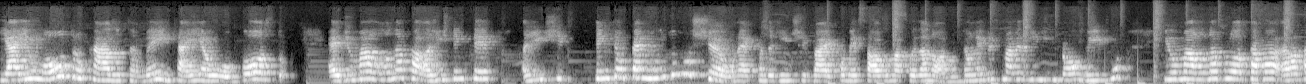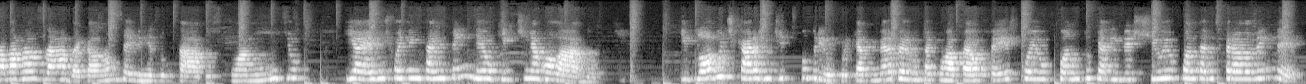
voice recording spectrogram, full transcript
E aí um outro caso também, que aí é o oposto, é de uma aluna falar, a gente tem que ter, a gente tem que ter o pé muito no chão, né, quando a gente vai começar alguma coisa nova. Então, lembro que uma vez a gente entrou ao vivo e uma aluna falou, tava, ela estava arrasada, que ela não teve resultados com o anúncio, e aí a gente foi tentar entender o que, que tinha rolado. E logo de cara a gente descobriu, porque a primeira pergunta que o Rafael fez foi o quanto que ela investiu e o quanto ela esperava vender.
